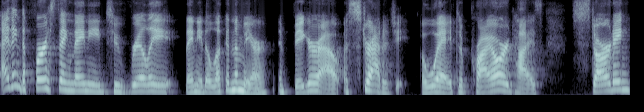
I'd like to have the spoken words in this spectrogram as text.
I think the first thing they need to really they need to look in the mirror and figure out a strategy, a way to prioritize starting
